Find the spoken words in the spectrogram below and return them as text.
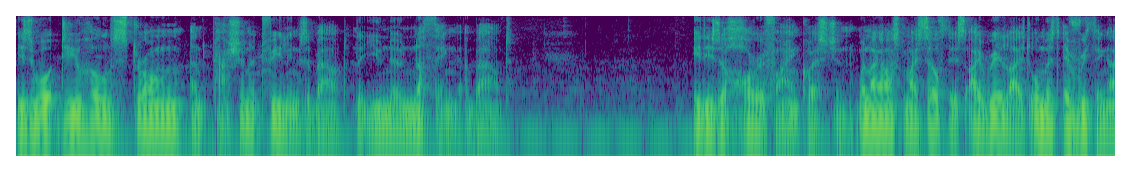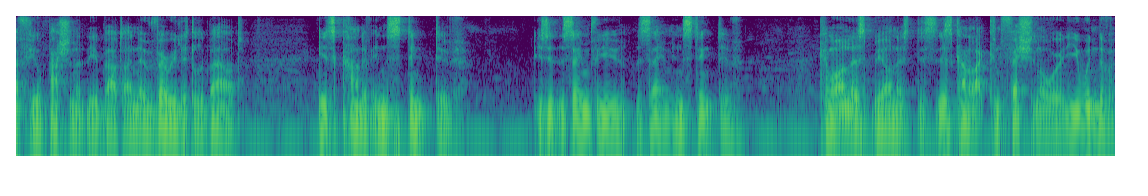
is what do you hold strong and passionate feelings about that you know nothing about? It is a horrifying question. When I asked myself this, I realized almost everything I feel passionately about, I know very little about. It's kind of instinctive. Is it the same for you? The same? Instinctive? Come on, let's be honest. This, is kind of like confessional. Where you wouldn't have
